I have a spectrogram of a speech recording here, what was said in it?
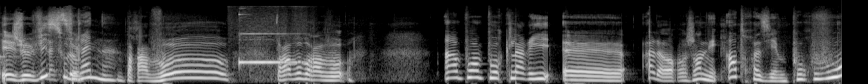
Et je vis sous sirène. le... Bravo Bravo, bravo Un point pour Clary. Euh, alors, j'en ai un troisième pour vous.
